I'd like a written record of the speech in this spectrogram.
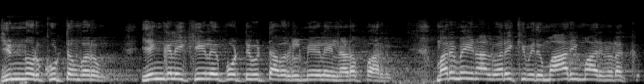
இன்னொரு கூட்டம் வரும். எங்களை கீழே போட்டுவிட்டு அவர்கள் மேலே நடப்பார்கள். மறுமை நாள் வரைக்கும் இது மாறி மாறி நடக்கும்.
